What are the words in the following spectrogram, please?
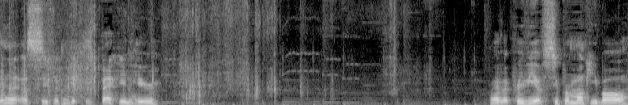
that. Let's see if I can get this back in here. We have a preview of Super Monkey Ball.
